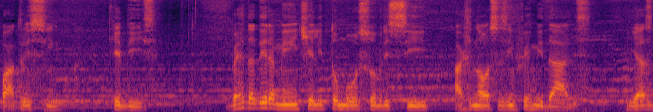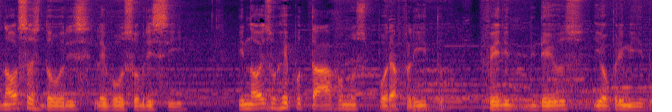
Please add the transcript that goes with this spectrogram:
4 e 5, que diz: Verdadeiramente Ele tomou sobre si as nossas enfermidades e as nossas dores levou sobre si. E nós o reputávamos por aflito, ferido de Deus e oprimido.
